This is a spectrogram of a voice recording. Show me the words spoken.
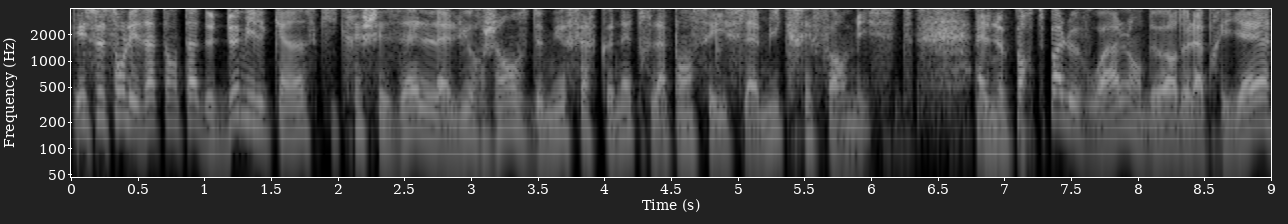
et ce sont les attentats de 2015 qui créent chez elle l'urgence de mieux faire connaître la pensée islamique réformiste. Elle ne porte pas le voile en dehors de la prière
